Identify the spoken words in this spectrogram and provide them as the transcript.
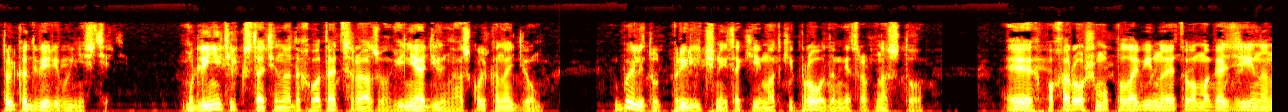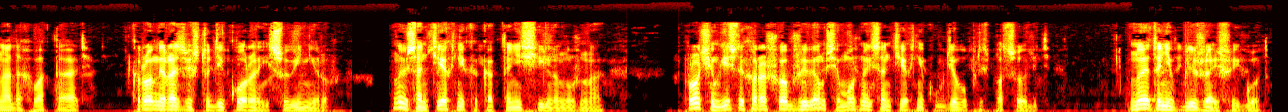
Только двери вынести. Удлинитель, кстати, надо хватать сразу, и не один, а сколько найдем. Были тут приличные такие мотки провода метров на сто. Эх, по-хорошему половину этого магазина надо хватать. Кроме разве что декора и сувениров. Ну и сантехника как-то не сильно нужна. Впрочем, если хорошо обживемся, можно и сантехнику к делу приспособить. Но это не в ближайший год.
